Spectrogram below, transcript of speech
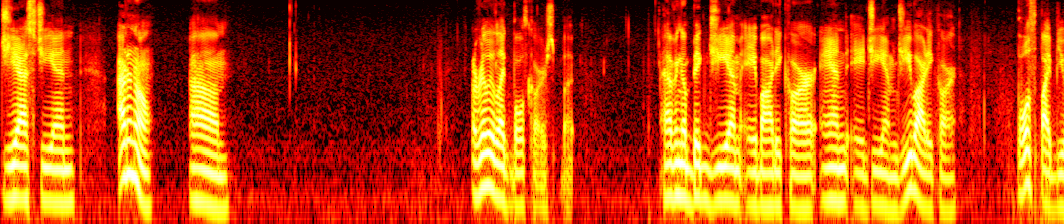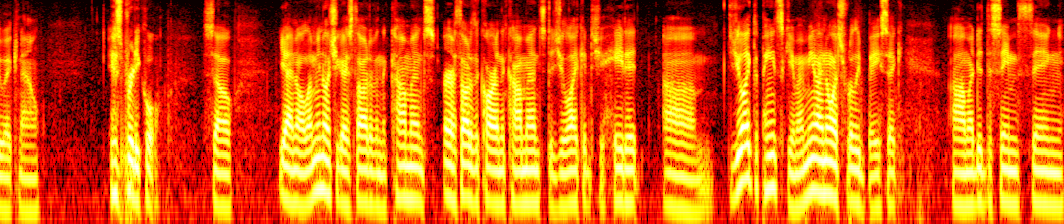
GS, GN, I don't know. Um, I really like both cars, but having a big GM A body car and a GM G body car, both by Buick now, is pretty cool. So, yeah, no, let me know what you guys thought of in the comments, or thought of the car in the comments. Did you like it? Did you hate it? Um, did you like the paint scheme? I mean, I know it's really basic. Um, I did the same thing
